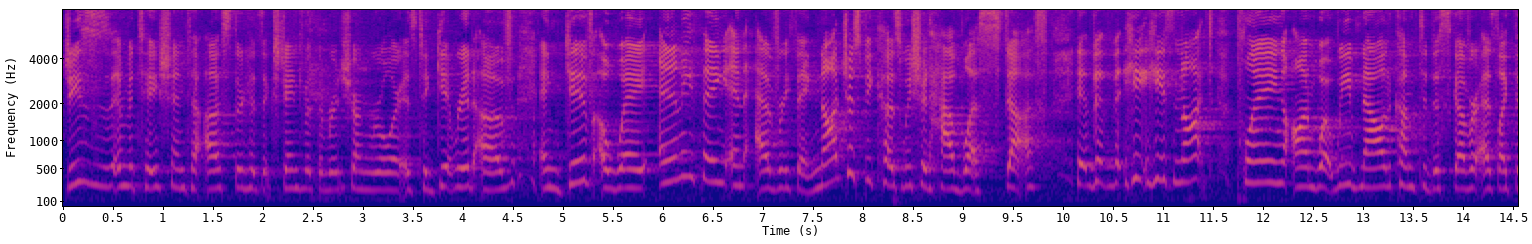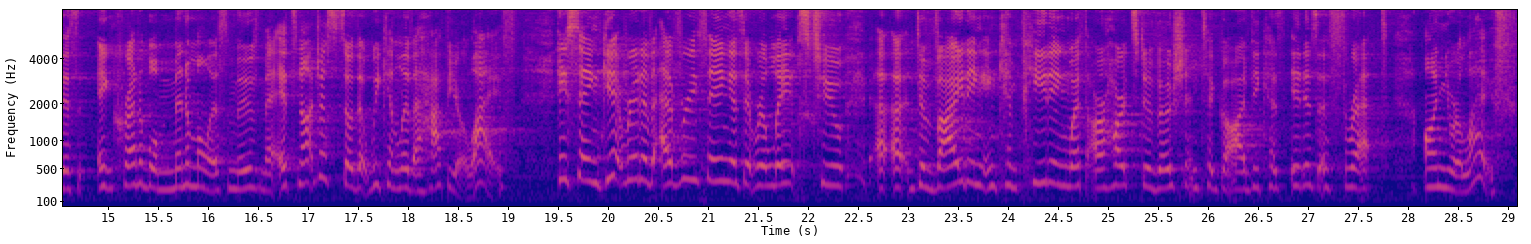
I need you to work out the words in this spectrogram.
Jesus' invitation to us through his exchange with the rich young ruler is to get rid of and give away anything and everything, not just because we should have less stuff. He, he's not playing on what we've now come to discover as like this incredible minimalist movement. It's not just so that we can live a happier life. He's saying, get rid of everything as it relates to uh, uh, dividing and competing with our heart's devotion to God because it is a threat on your life.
